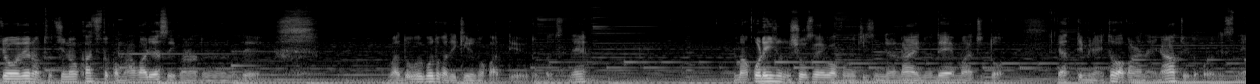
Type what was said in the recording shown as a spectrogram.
上での土地の価値とかも上がりやすいかなと思うので、まあ、どういうことができるのかっていうところですね。まあ、これ以上の詳細はこの記事にはないので、まあ、ちょっとやってみないとわからないなというところですね。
